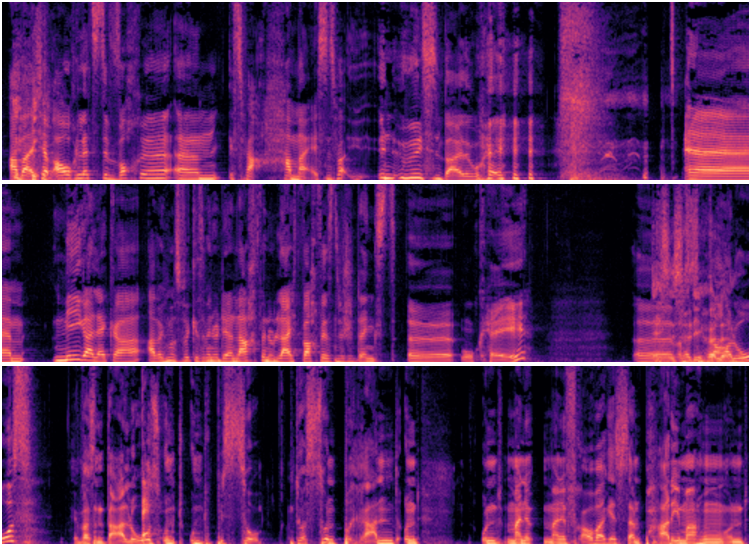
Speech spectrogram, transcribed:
Aber ich habe auch letzte Woche, ähm, es war Hammeressen. Es war in Uelzen, by the way. ähm, mega lecker. Aber ich muss wirklich sagen, wenn du in der Nacht, wenn du leicht wach wirst und du schon denkst, äh, okay. Äh, es ist was halt die ist denn da Hölle. los? Was ist denn da los? Und, und du bist so, du hast so einen Brand und, und meine, meine Frau war gestern Party machen und,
